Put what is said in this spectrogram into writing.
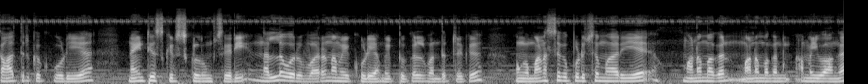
காத்திருக்கக்கூடிய நைன்டி கிட்ஸ்களும் சரி நல்ல ஒரு வரன் அமைக்கக்கூடிய அமைப்புகள் வந்துட்டுருக்கு. உங்கள் மனசுக்கு பிடிச்ச மாதிரியே மணமகன் மணமகன் அமைவாங்க.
